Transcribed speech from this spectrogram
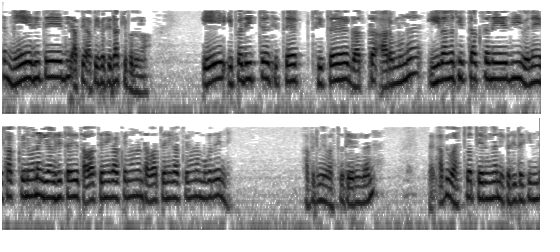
දැන් මේ සිතේදී අපි අපි එක සිතක් ඉපදුනා. ඒ ඉපදිච්ච සිත සිත ගත්ත අරමුණ ඊළඟ චිත්තක්ෂණයේදී වෙන එකක් වෙනවා නම් ඊළඟ චිත්තයේ තවත් වෙන එකක් වෙනවා නම් තවත් වෙන එකක් වෙනවා නම් මොකද වෙන්නේ? අපිට මේ වස්තුව තේරුම් ගන්න අපි වස්තුවක් තේරුම් ගන්න එක සිතකින්ද?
